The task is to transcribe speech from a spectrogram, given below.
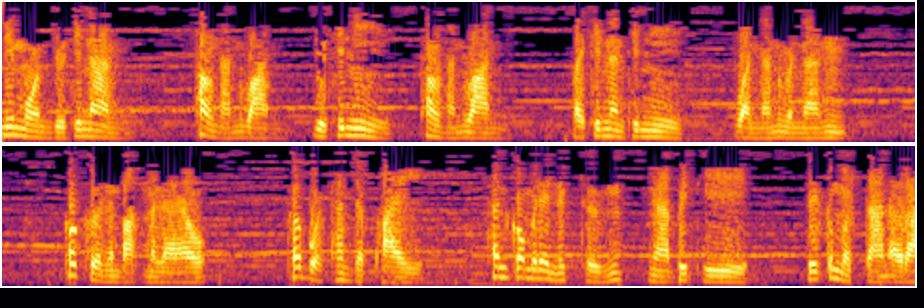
นิมนต์อยู่ที่นั่น เท่านั้นวัน อยู่ที่นี่ เท่านั้นวัน ไปที่นั่นที่นี่ วันนั้นวันนั้น ก็เกิดลำบากมาแล้วพระบทท่านจะไป ท่านก็ไม่ได้นึกถึงงานพิธีหรือกำหนดการอะไร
